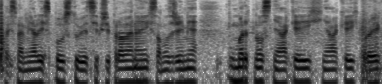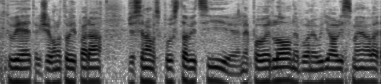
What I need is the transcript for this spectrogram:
tak jsme měli spoustu věcí připravených. Samozřejmě umrtnost nějakých, nějakých projektů je, takže ono to vypadá, že se nám spousta věcí nepovedlo nebo neudělali jsme, ale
